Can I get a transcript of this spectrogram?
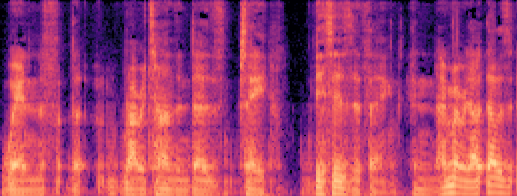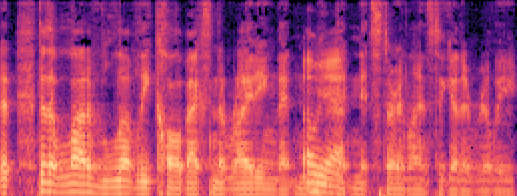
when the, the, Robert Townsend does say, this is the thing. And I remember that, that was, it, there's a lot of lovely callbacks in the writing that, Oh, yeah. that knit storylines together really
